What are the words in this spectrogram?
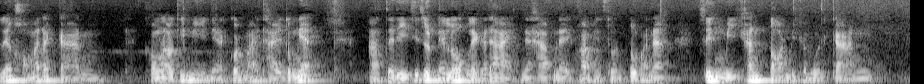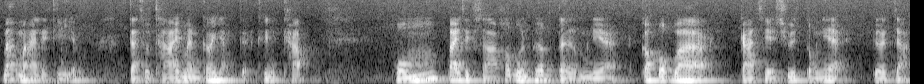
เรื่องของมาตรการของเราที่มีเนี่ยกฎหมายไทยตรงเนี้ยอาจจะดีที่สุดในโลกเลยก็ได้นะครับ ในความเห็นส่วนตัวนะซึ่งมีขั้นตอนมีกระบวนการมากมายเลยทีเดียว แต่สุดท้ายมันก็ยังเกิดขึ้นครับ ผมไปศึกษาข้อมูลเพิ่มเติมเนี่ยก็พบว่าการเสียชีวิตตรงเนี้ยเกิดจาก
